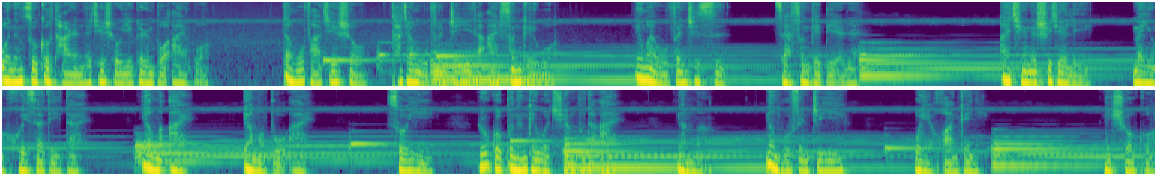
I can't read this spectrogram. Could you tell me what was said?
我能足够坦然地接受一个人不爱我，但无法接受他将五分之一的爱分给我，另外五分之四再分给别人。爱情的世界里没有灰色地带，要么爱，要么不爱。所以，如果不能给我全部的爱，那么那五分之一我也还给你。你说过，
